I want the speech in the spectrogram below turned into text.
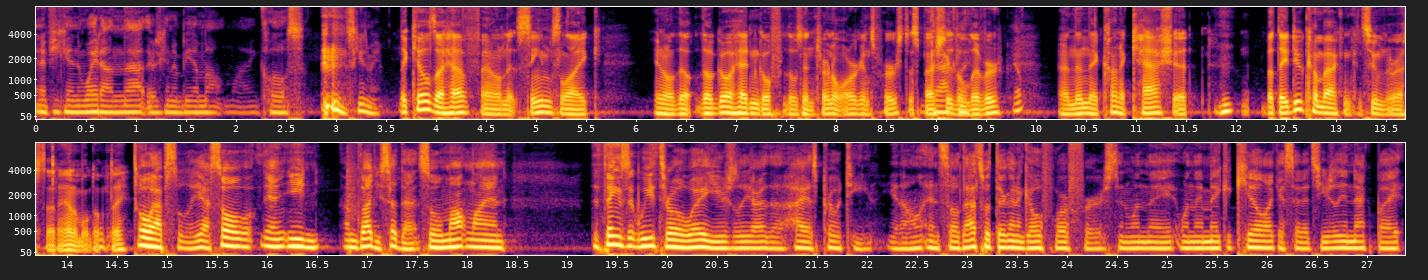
and if you can wait on that, there's going to be a mountain lion close. Excuse me. The kills I have found, it seems like, you know, they'll they'll go ahead and go for those internal organs first, especially Exactly. the liver, Yep. And then they kind of cache it, Mhm. but they do come back and consume the rest of that animal, don't they? Oh, absolutely. Yeah. So, and you, I'm glad you said that. So, mountain lion, the things that we throw away usually are the highest protein, you know, and so that's what they're going to go for first. And when they when they make a kill, like I said, it's usually a neck bite.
